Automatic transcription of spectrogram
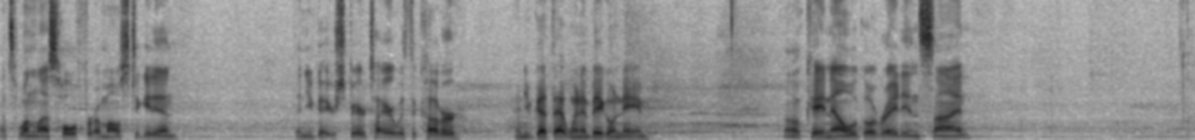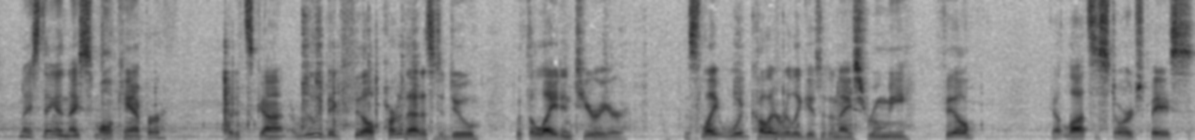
That's one less hole for a mouse to get in. Then you've got your spare tire with the cover, and you've got that Winnebago name. Okay, now we'll go right inside. Nice thing, a nice small camper, but it's got a really big fill. Part of that is to do with the light interior. This light wood color really gives it a nice roomy feel. Got lots of storage space.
